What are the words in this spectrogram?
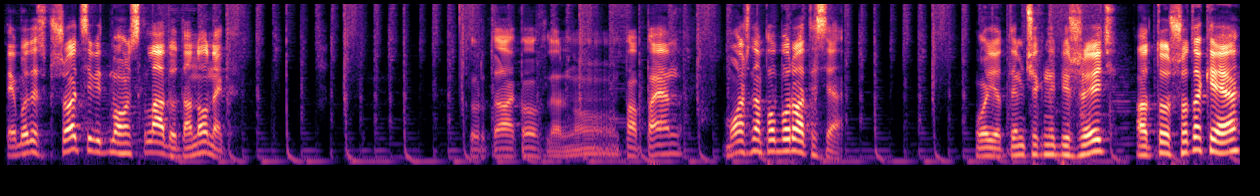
Ти будеш в шоці від мого складу, Данонек. Курта, Кофлер, ну, Папен. Можна поборотися. Ой, а тимчик не біжить. А то що таке?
